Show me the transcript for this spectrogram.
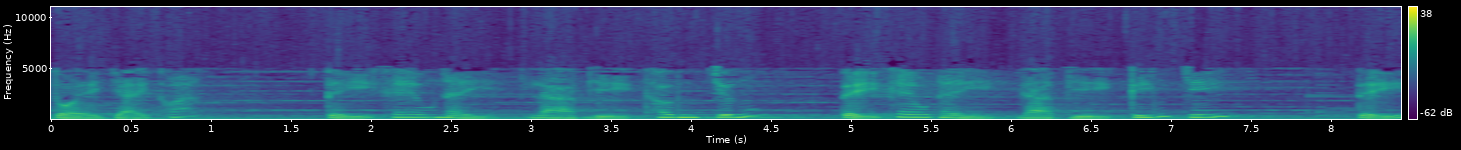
tuệ giải thoát tỷ kheo này là vị thân chứng tỷ kheo này là vị kiến chí. Tỷ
